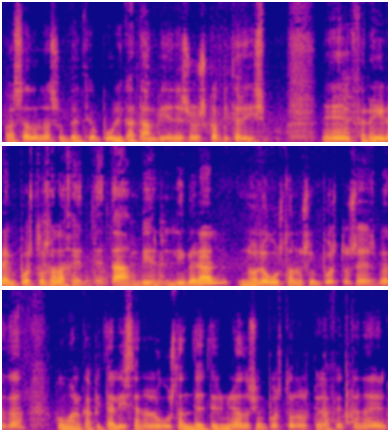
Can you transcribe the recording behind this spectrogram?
basado en la subvención pública, también eso es capitalismo. ¿Eh? Freír a impuestos a la gente, también. Liberal, no le gustan los impuestos, es verdad, como al capitalista no le gustan determinados impuestos los que le afectan a él,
